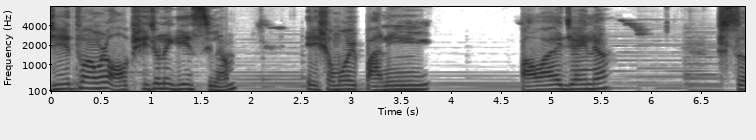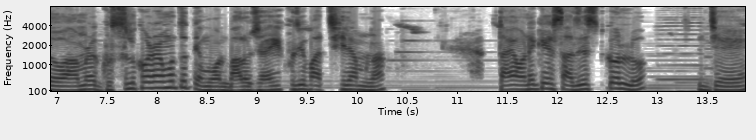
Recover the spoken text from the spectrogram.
যেহেতু আমরা অফ সিজনে গিয়েছিলাম, এই সময় পানি পাওয়া যায় না। সো আমরা গোসল করার মতো তেমন ভালো জায়গা খুঁজে পাচ্ছিলাম না। তাই অনেকে সাজেস্ট করল যে,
